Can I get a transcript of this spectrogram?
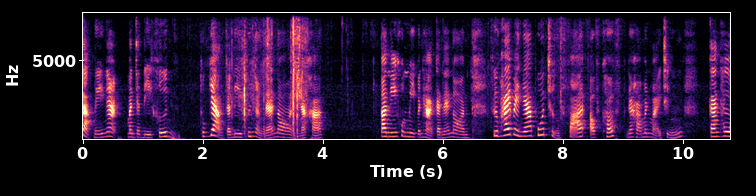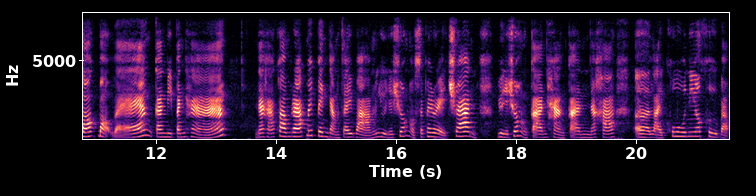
จากนี้เนี่ยมันจะดีขึ้น ทุกอย่างจะดีขึ้นอย่างแน่นอนนะคะ ตอนนี้คุณมีปัญหากันแน่นอน คือไพ่ใบเนี้ยพูดถึง five of cups นะคะ มันหมายถึงการทะเลาะเบาะแว้งการมีปัญหานะคะ ความรักไม่เป็นอย่างใจหวังอยู่ในช่วงของ separation อยู่ในช่วงของการห่างกันนะคะ เอ่อหลายคู่นี่ก็คือแบบ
